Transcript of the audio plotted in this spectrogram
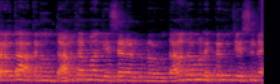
తర్వాత అతను దాన ధర్మాలు చేశాడు అంటున్నారు. దాన ధర్మాలు ఎక్కడి నుంచి చేసిండు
